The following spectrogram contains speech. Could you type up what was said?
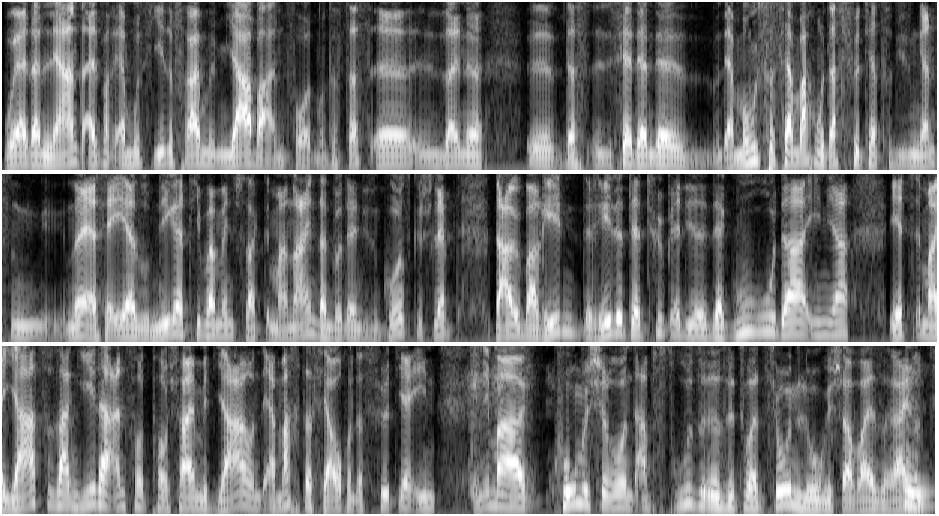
wo er dann lernt, einfach, er muss jede Frage mit einem Ja beantworten. Und dass das äh, seine, äh, das ist ja dann der, er muss das ja machen und das führt ja zu diesen ganzen, ne, er ist ja eher so ein negativer Mensch, sagt immer nein, dann wird er in diesen Kurs geschleppt. Da überreden, redet der Typ, er, der, der Guru da ihn ja, jetzt immer Ja zu sagen, jeder Antwort pauschal mit Ja und er macht das ja auch und das führt ja ihn in immer komischere und abstrusere Situationen logischerweise rein. Mhm. Und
